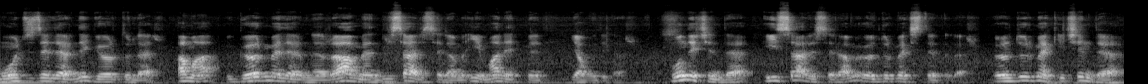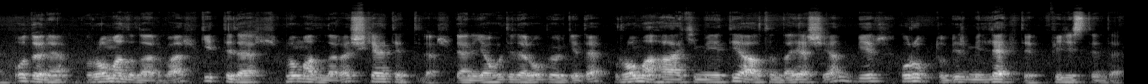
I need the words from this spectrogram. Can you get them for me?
mucizelerini gördüler. Ama görmelerine rağmen İsa Aleyhisselam'a iman etmedi Yahudiler. Bunun için de İsa Aleyhisselam'ı öldürmek istediler. Öldürmek için de o dönem Romalılar var. Gittiler Romalılara şikayet ettiler. Yani Yahudiler o bölgede Roma hakimiyeti altında yaşayan bir gruptu, bir milletti Filistin'de.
